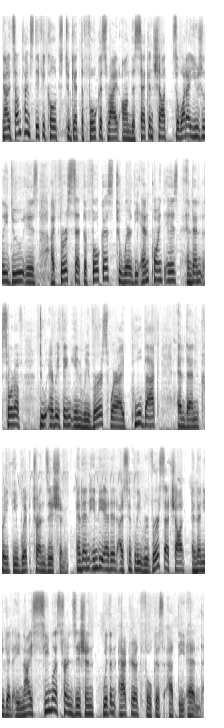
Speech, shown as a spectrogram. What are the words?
Now it's sometimes difficult to get the focus right on the second shot. So what I usually do is I first set the focus to where the endpoint is and then sort of do everything in reverse where I pull back and then create the whip transition. And then in the edit, I simply reverse that shot and then you get a nice seamless transition with an accurate focus at the end.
